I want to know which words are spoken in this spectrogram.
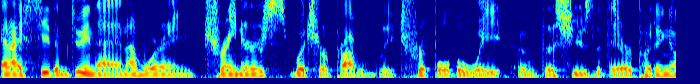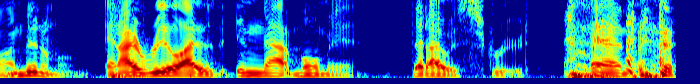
and I see them doing that, and I'm wearing trainers, which are probably triple the weight of the shoes that they were putting on. Minimum. And I realized in that moment that I was screwed, and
